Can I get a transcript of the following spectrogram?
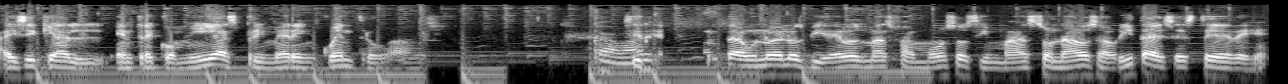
ahí sí que al, entre comillas, primer encuentro, vamos uno de los videos más famosos y más sonados ahorita es este de,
